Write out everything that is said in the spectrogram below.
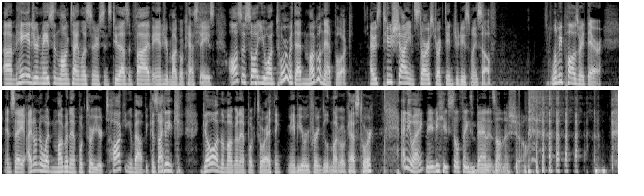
Um, hey, Andrew and Mason, longtime listener since 2005, Andrew Mugglecast days. Also saw you on tour with that MuggleNet book. I was too shy and starstruck to introduce myself. Let me pause right there and say, I don't know what MuggleNet book tour you're talking about because I didn't go on the MuggleNet book tour. I think maybe you're referring to the MuggleCast tour. Anyway, Maybe he still thinks Ben is on this show.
